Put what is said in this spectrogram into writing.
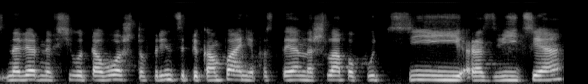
наверное, в силу того, что, в принципе, компания постоянно шла по пути развития.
